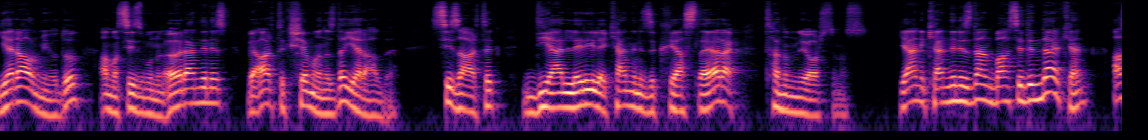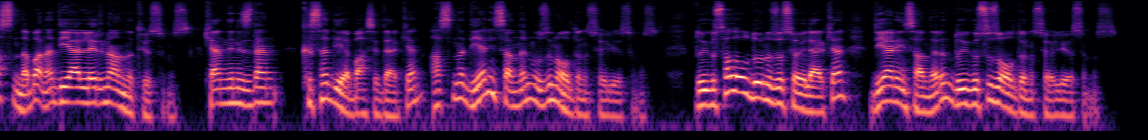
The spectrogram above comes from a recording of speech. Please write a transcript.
yer almıyordu ama siz bunu öğrendiniz ve artık şemanızda yer aldı. Siz artık diğerleriyle kendinizi kıyaslayarak tanımlıyorsunuz. Yani kendinizden bahsedin derken aslında bana diğerlerini anlatıyorsunuz. Kendinizden kısa diye bahsederken aslında diğer insanların uzun olduğunu söylüyorsunuz. Duygusal olduğunuzu söylerken diğer insanların duygusuz olduğunu söylüyorsunuz.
